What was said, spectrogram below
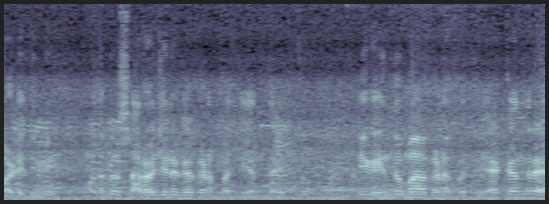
ಮಾಡಿದ್ದೀವಿ. ಮೊದಲು ಸಾರ್ವಜನಿಕ ಗಣಪತಿ ಅಂತ ಇತ್ತು, ಈಗ ಹಿಂದೂ ಮಹಾಗಣಪತಿ ಯಾಕಂದರೆ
